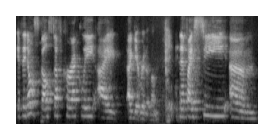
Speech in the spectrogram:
if they don't spell stuff correctly, I I get rid of them. And if I see um,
